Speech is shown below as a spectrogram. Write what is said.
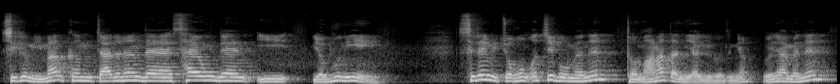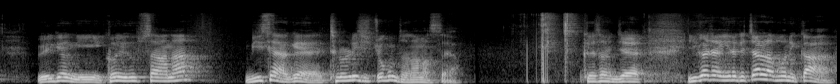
지금 이만큼 자르는데 사용된 이 여분이 스램이 조금 어찌 보면은 더 많았다는 이야기거든요. 왜냐면은 외경이 거의 흡사하나 미세하게 트롤릿이 조금 더 남았어요. 그래서 이제 이 과장이 이렇게 잘라 보니까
